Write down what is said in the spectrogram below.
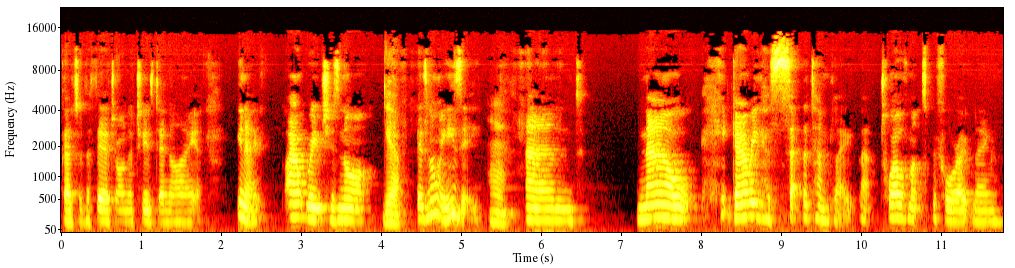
go to the theatre on a Tuesday night. You know, outreach is not, yeah, it's not easy. Mm. And now he, Gary has set the template that 12 months before opening,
